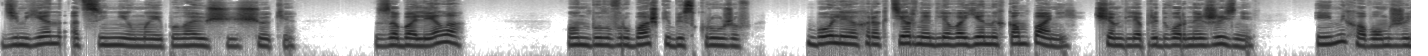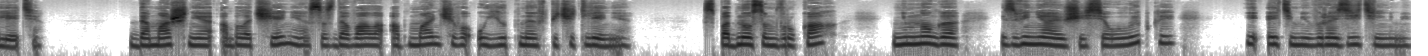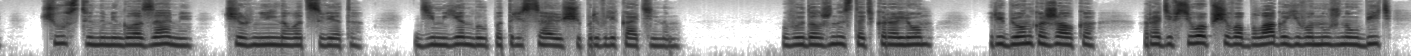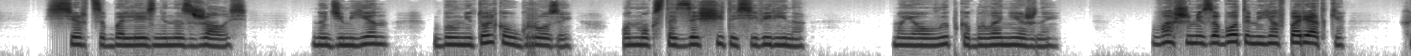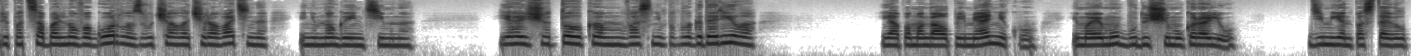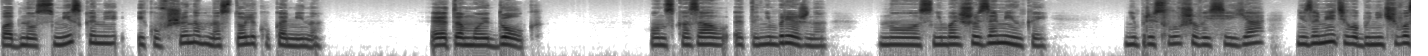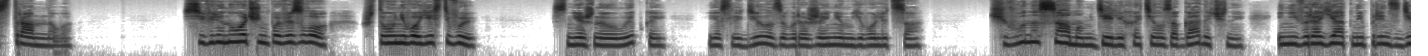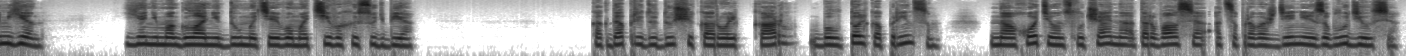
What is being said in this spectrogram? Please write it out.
Демьен оценил мои пылающие щеки. «Заболела?» Он был в рубашке без кружев, более характерной для военных компаний, чем для придворной жизни, и меховом жилете. Домашнее облачение создавало обманчиво уютное впечатление. С подносом в руках, немного извиняющейся улыбкой и этими выразительными, чувственными глазами чернильного цвета. Демьен был потрясающе привлекательным. «Вы должны стать королем», Ребенка жалко. Ради всеобщего блага его нужно убить. Сердце болезненно сжалось. Но Демьен был не только угрозой, он мог стать защитой Северина. Моя улыбка была нежной. «Вашими заботами я в порядке!» Хрипотца больного горла звучала очаровательно и немного интимно. «Я еще толком вас не поблагодарила». Я помогал племяннику, и моему будущему королю». Демьен поставил поднос с мисками и кувшином на столик у камина. «Это мой долг». Он сказал это небрежно, но с небольшой заминкой. Не прислушивайся я, не заметила бы ничего странного. Северину очень повезло, что у него есть вы. С нежной улыбкой я следила за выражением его лица. Чего на самом деле хотел загадочный и невероятный принц Демьен? Я не могла не думать о его мотивах и судьбе. Когда предыдущий король Карл был только принцем, на охоте он случайно оторвался от сопровождения и заблудился.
